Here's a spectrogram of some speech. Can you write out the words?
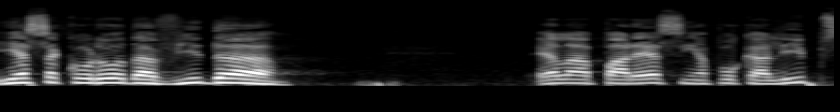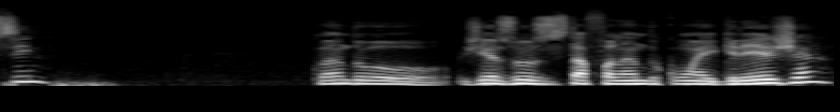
E essa coroa da vida, ela aparece em Apocalipse, quando Jesus está falando com a igreja,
